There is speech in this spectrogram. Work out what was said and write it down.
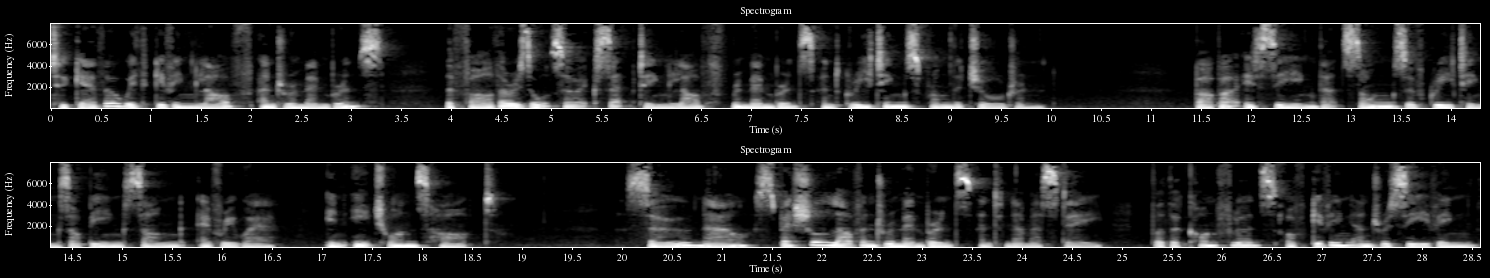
Together with giving love and remembrance, the Father is also accepting love, remembrance, and greetings from the children. Baba is seeing that songs of greetings are being sung everywhere, in each one's heart. So now, special love and remembrance and namaste for the confluence of giving and receiving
